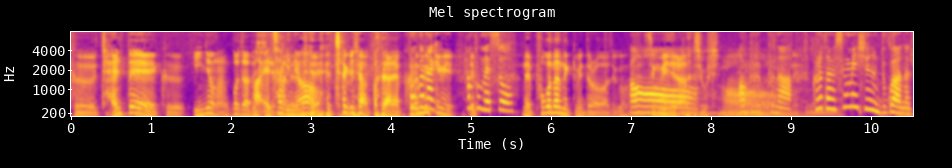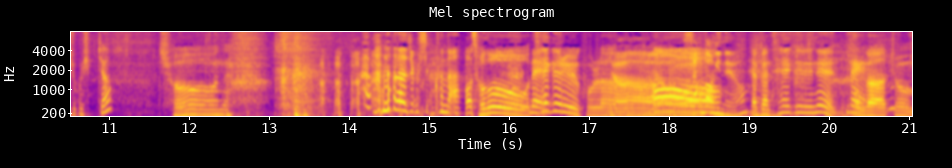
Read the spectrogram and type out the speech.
그잘 때 그 인형 안고 자듯이 아, 애착 인형? 하는, 네, 애착 인형 안고 자냐 그런 느낌이 한 품에 쏙. 네, 네, 포근한 느낌이 들어가지고 네, 어. 승민이를 안아주고 싶네요. 아, 그렇구나. 네. 그렇다면 승민 씨는 누구 안아주고 싶죠? 저는 안 안아주고 싶구나. 어, 저도 네. 태그를 골라. 어. 쌍방이네요. 약간 태그는 네. 뭔가 좀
